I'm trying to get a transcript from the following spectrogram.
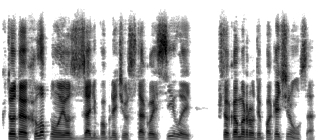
Кто-то хлопнул его сзади по плечу с такой силой, что комарот и покачнулся.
